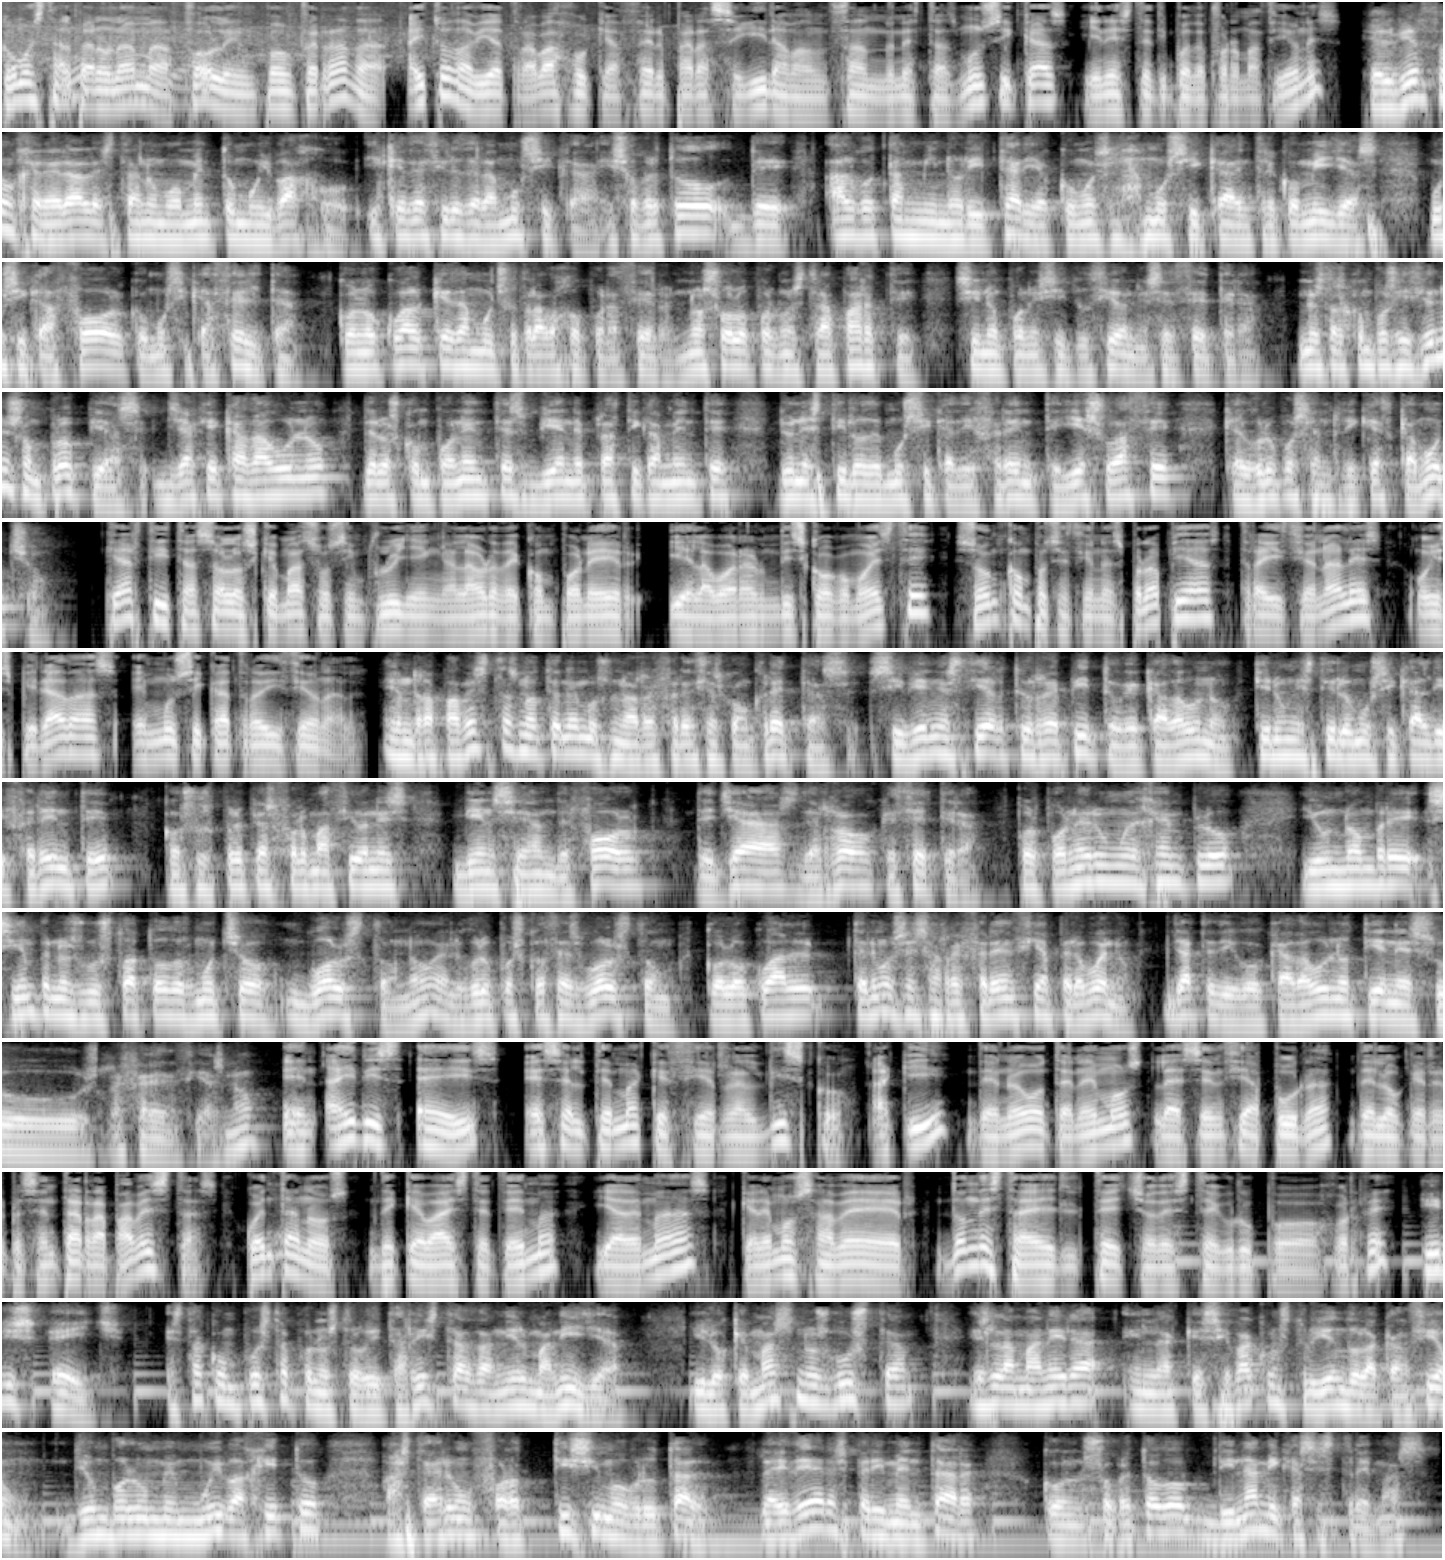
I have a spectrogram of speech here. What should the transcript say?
¿Cómo está el panorama folk en Ponferrada? ¿Hay todavía trabajo que hacer para seguir avanzando en estas músicas y en este tipo de formaciones? El Bierzo en general está en un momento muy bajo, y qué decir de la música, y sobre todo de algo tan minoritario como es la música, entre comillas, música folk o música celta, con lo cual queda mucho trabajo por hacer, no solo por nuestra parte, sino por instituciones, etc. Nuestras composiciones son propias, ya que cada uno de los componentes viene prácticamente de un estilo de música diferente, y eso hace que el grupo se enriquezca mucho. ¿Qué artistas son los que más os influyen a la hora de componer y elaborar un disco como este? ¿Son composiciones propias, tradicionales o inspiradas en música tradicional? En Rapavestas no tenemos unas referencias concretas, si bien es cierto y repito que cada uno tiene un estilo musical diferente, con sus propias formaciones, bien sean de folk, de jazz, de rock, etc. Por poner un ejemplo y un nombre, siempre nos gustó a todos mucho Wolston, ¿no? el grupo escocés Wolston, con lo cual tenemos esa referencia, pero bueno, ya te digo, cada uno tiene sus referencias, ¿no? En Iris Ace es el tema que cierra el disco. Aquí, de nuevo, tenemos la esencia pura de lo que representa Rapavestas. Cuéntanos de qué va este tema y además queremos saber dónde está el techo de este grupo, Jorge. Iris Age está compuesta por nuestro guitarrista Daniel Manilla y lo que más nos gusta es la manera en la que se va construyendo la canción, de un volumen muy bajito hasta era un fortísimo brutal. La idea era experimentar con sobre todo dinámicas extremas.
